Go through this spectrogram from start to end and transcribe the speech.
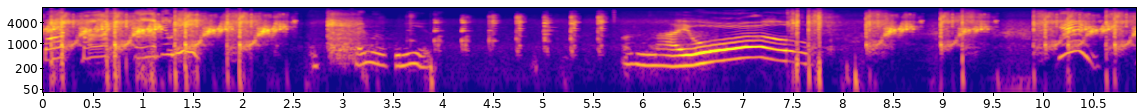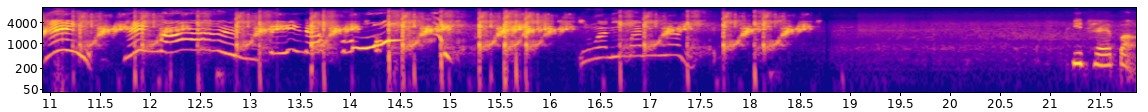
เปิดเปิดเปิดเดี๋ยวนี้ใช้มือ กูนี่อะไรโอ้ยิงยิงยิงมันสีดำยิงมันยิงมันยิงมันพี่แท้เปล่า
